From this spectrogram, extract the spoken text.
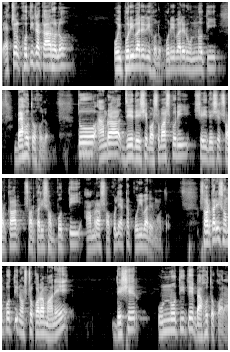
অ্যাকচুয়াল ক্ষতিটা কার হলো? ওই পরিবারেরই হলো, পরিবারের উন্নতি ব্যাহত হলো। তো আমরা যে দেশে বসবাস করি, সেই দেশের সরকার, সরকারি সম্পত্তি আমরা সকলে একটা পরিবারের মতো। সরকারি সম্পত্তি নষ্ট করা মানে দেশের উন্নতিতে ব্যাহত করা,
